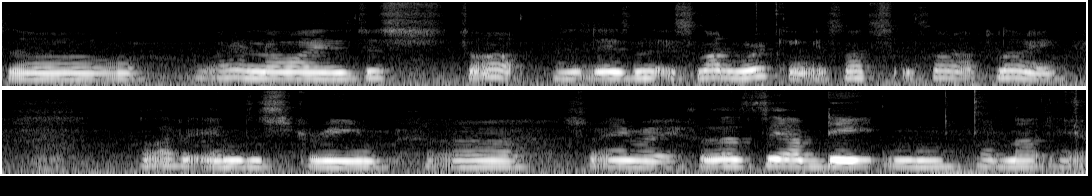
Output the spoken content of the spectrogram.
So I don't know why it just stopped. It isn't, it's not working. It's not. It's not uploading. I'll have to end the stream. Uh, so anyway, so that's the update and whatnot. Yeah.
